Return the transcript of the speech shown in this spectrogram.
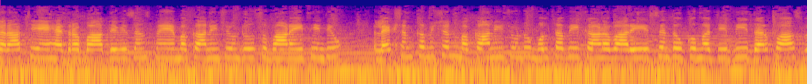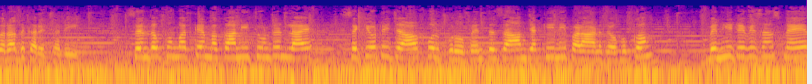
कराची ऐं हैदराबाद डिवीज़न्स में मकानी चूंडू सुभाणे ई थींदियूं इलेक्शन कमीशन मकानी चूंडू मुलतवी करण वारी सिंध हुकूमत जी बि दरख़्वास्त रद करे छॾी सिंध हुकूमत खे मकानी चूंडुनि लाइ सिक्यूरिटी जा प्रूफ इंतिज़ाम यकीनी बाइण जो हकम बिन्हि डिवीज़न्स में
